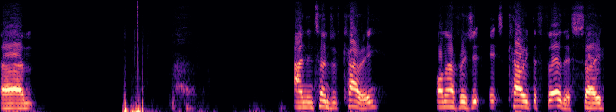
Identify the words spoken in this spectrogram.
Um, and in terms of carry, on average, it, it's carried the furthest. So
